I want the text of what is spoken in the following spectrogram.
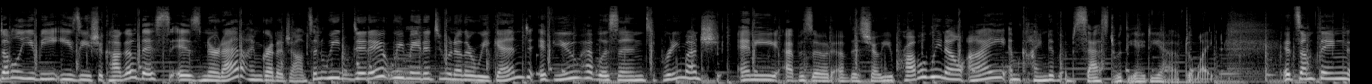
WBEZ Chicago, this is Nerdette. I'm Greta Johnson. We did it. We made it to another weekend. If you have listened to pretty much any episode of this show, you probably know I am kind of obsessed with the idea of delight. It's something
